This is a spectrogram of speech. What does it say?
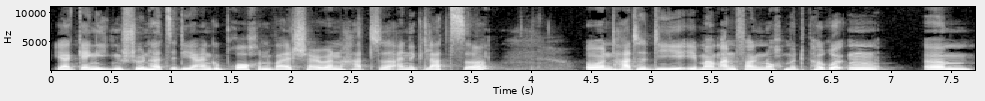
ja, gängigen Schönheitsidealen gebrochen, weil Sharon hatte eine Glatze und hatte die eben am Anfang noch mit Perücken ähm,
